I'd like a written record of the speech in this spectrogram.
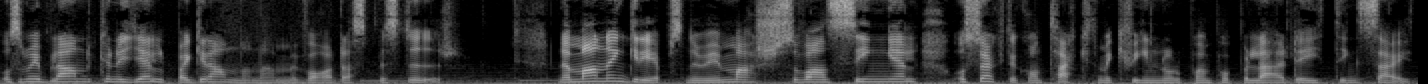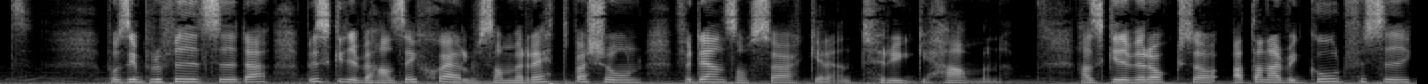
och som ibland kunde hjälpa grannarna med vardagsbestyr. När mannen greps nu i mars så var han singel och sökte kontakt med kvinnor på en populär dejtingsajt. På sin profilsida beskriver han sig själv som rätt person för den som söker en trygg hamn. Han skriver också att han är vid god fysik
